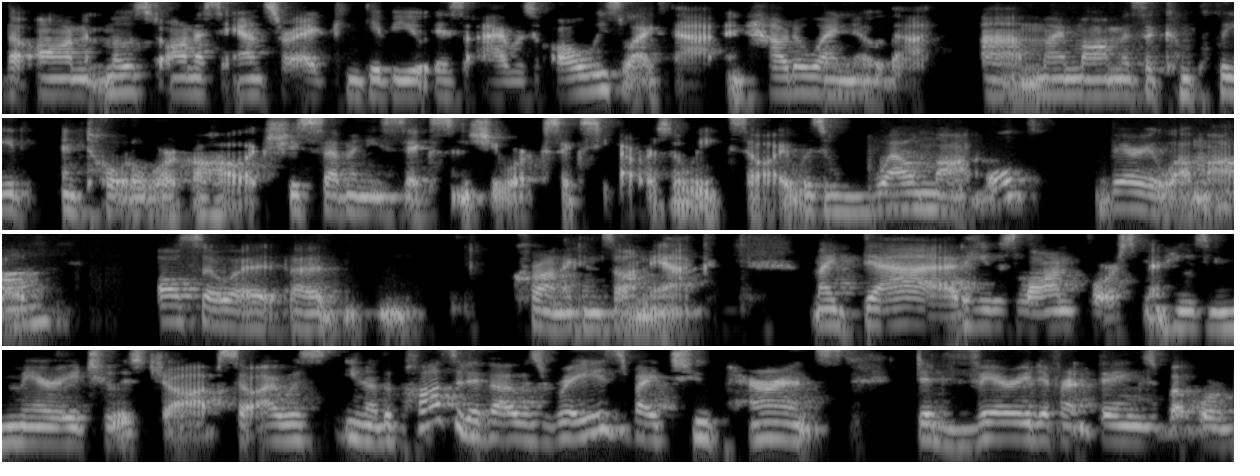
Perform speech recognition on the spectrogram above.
the on, most honest answer I can give you is I was always like that. And how do I know that? Um, my mom is a complete and total workaholic. She's 76 and she works 60 hours a week. So, it was well modeled, very well modeled. Uh-huh. Also, a, a chronic insomniac. My dad, he was law enforcement. He was married to his job. So I was, you know, the positive, I was raised by two parents, did very different things, but were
